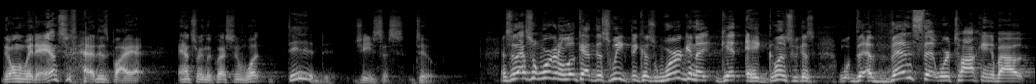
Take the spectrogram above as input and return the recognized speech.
the only way to answer that is by answering the question, what did Jesus do? And so that's what we're going to look at this week because we're going to get a glimpse because the events that we're talking about,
